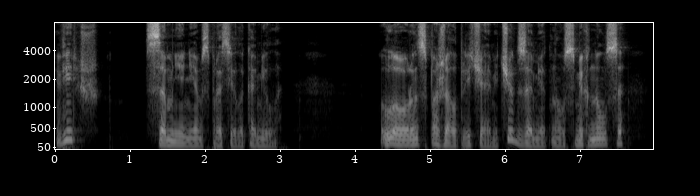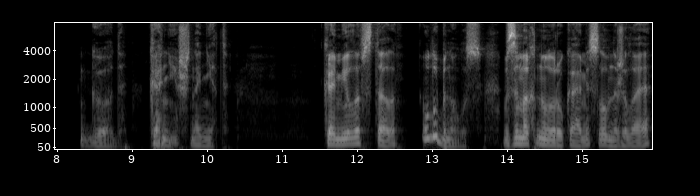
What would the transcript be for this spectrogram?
веришь?» — с сомнением спросила Камилла. Лоуренс пожал плечами, чуть заметно усмехнулся. «Год, конечно, нет». Камилла встала, улыбнулась, взмахнула руками, словно желая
